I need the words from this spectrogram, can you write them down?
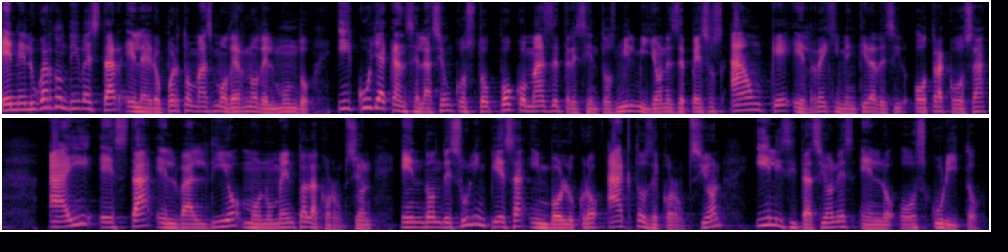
en el lugar donde iba a estar el aeropuerto más moderno del mundo y cuya cancelación costó poco más de 300 mil millones de pesos, aunque el régimen quiera decir otra cosa, ahí está el baldío monumento a la corrupción, en donde su limpieza involucró actos de corrupción y licitaciones en lo oscurito.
